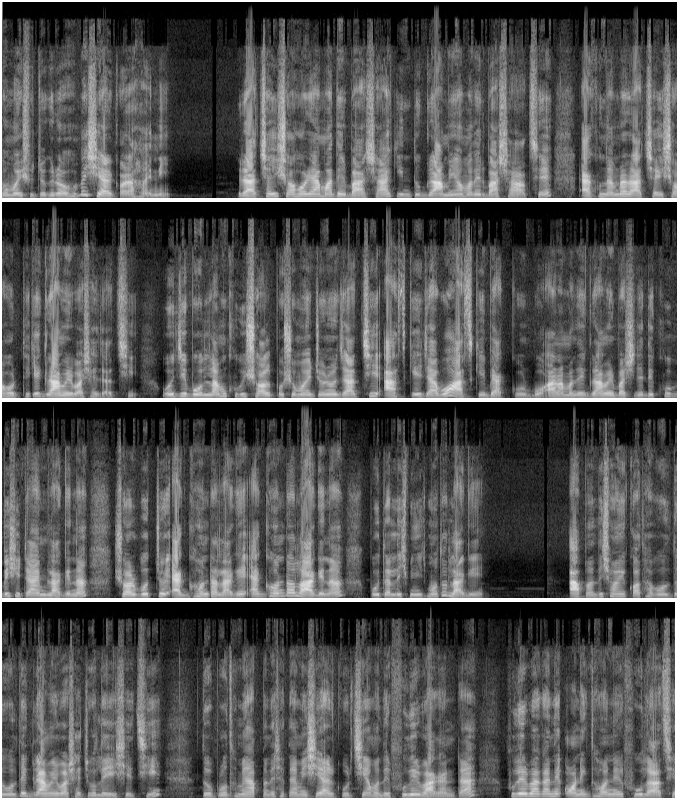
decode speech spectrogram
সময় সুযোগের অভাবে শেয়ার করা হয়নি। রাজশাহী শহরে আমাদের বাসা, কিন্তু গ্রামে আমাদের বাসা আছে। এখন আমরা রাজশাহী শহর থেকে গ্রামের বাসায় যাচ্ছি। ওই যে বললাম, খুবই স্বল্প সময়ের জন্য যাচ্ছি। আজকে যাব, আজকে ব্যাক করব। আর আমাদের গ্রামের বাসা যেতে খুব বেশি টাইম লাগে না। সর্বোচ্চ এক ঘণ্টা লাগে। এক ঘন্টাও লাগে না, পঁয়তাল্লিশ মিনিট মতো লাগে। আপনাদের সঙ্গে কথা বলতে বলতে গ্রামের বাসায় চলে এসেছি। তো প্রথমে আপনাদের সাথে আমি শেয়ার করছি আমাদের ফুলের বাগানটা। ফুলের বাগানে অনেক ধরনের ফুল আছে,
